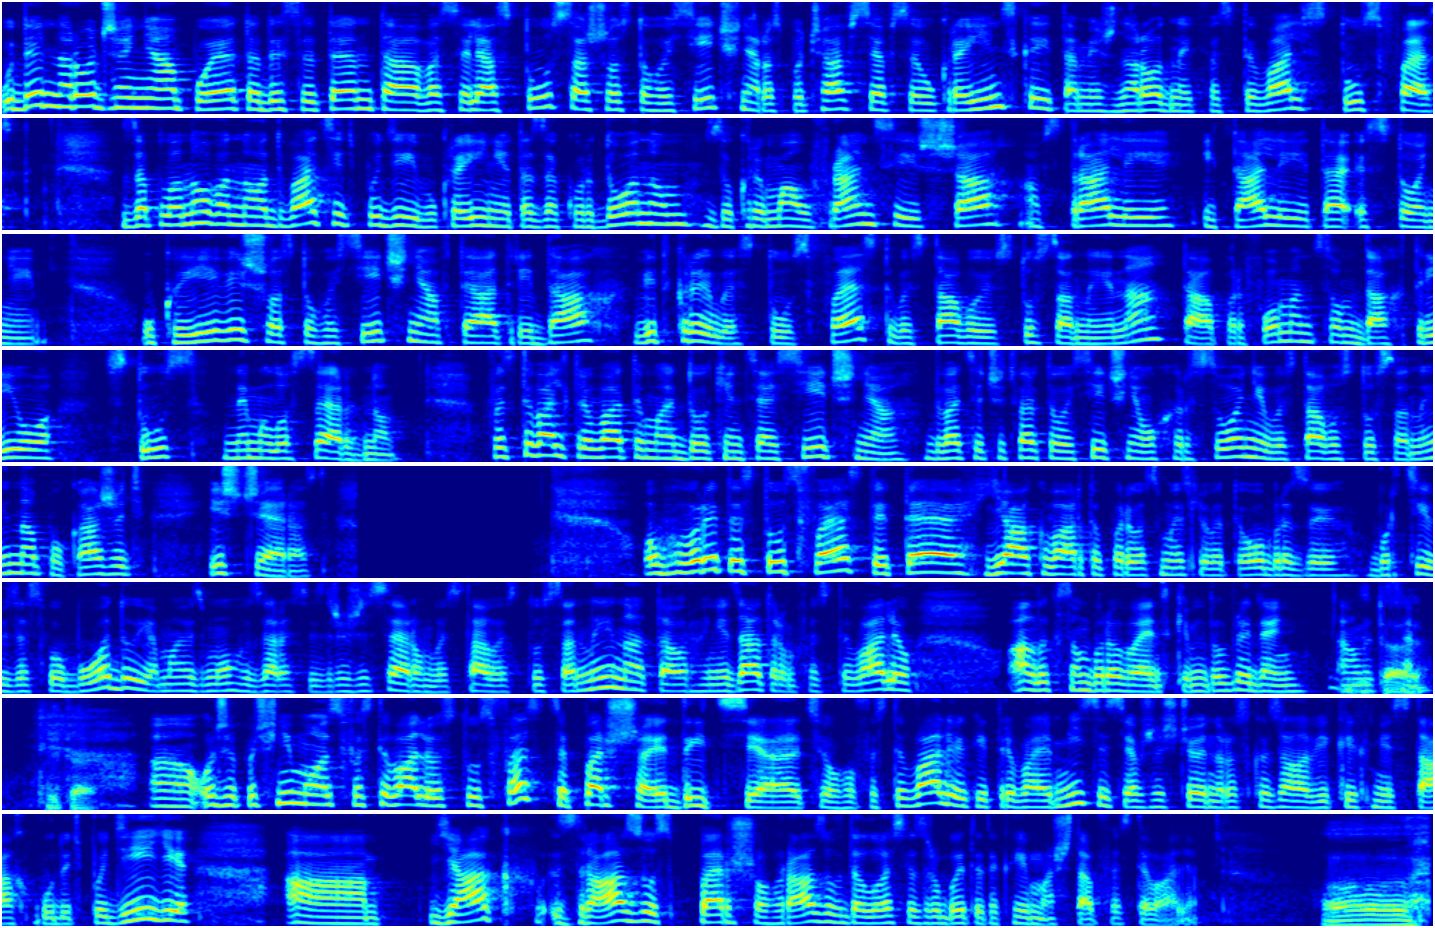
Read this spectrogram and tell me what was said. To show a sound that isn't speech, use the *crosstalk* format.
У день народження поета-дисидента Василя Стуса 6 січня розпочався всеукраїнський та міжнародний фестиваль Стусфест. Заплановано 20 подій в Україні та за кордоном, зокрема у Франції, США, Австралії, Італії та Естонії. У Києві 6 січня в театрі Дах відкрили Стус-фест виставою Стусанина та перформансом Дах Тріо Стус немилосердно. Фестиваль триватиме до кінця січня. 24 січня у Херсоні виставу Стусанина покажуть іще раз. Обговорити Стусфест і те, як варто переосмислювати образи борців за свободу. Я маю змогу зараз із режисером вистави Стусанина та організатором фестивалю Алексом Боровенським. Добрий день, Алексе. Вітаю. Вітаю. Е, Отже, почнімо з фестивалю Стусфест. Це перша едиція цього фестивалю, який триває місяць. Я вже щойно розказала, в яких містах будуть події. А як зразу з першого разу вдалося зробити такий масштаб фестивалю? Е,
